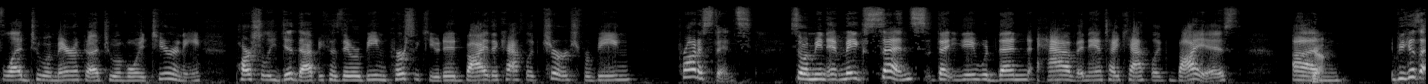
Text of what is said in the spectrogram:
fled to America to avoid tyranny partially did that because they were being persecuted by the Catholic Church for being Protestants. So, I mean, it makes sense that they would then have an anti-Catholic bias. Um, Yeah. Because uh,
